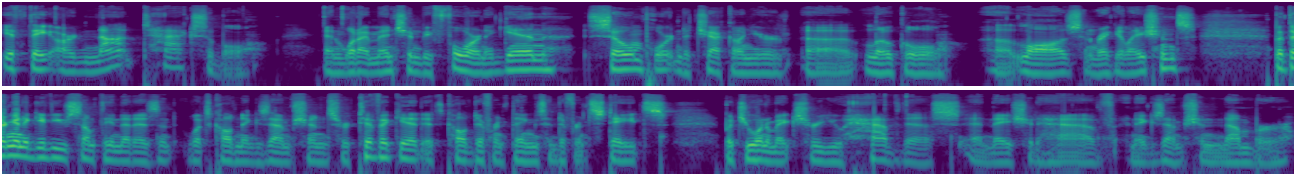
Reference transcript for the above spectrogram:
if they are not taxable, and what I mentioned before, and again, so important to check on your uh, local uh, laws and regulations, but they're going to give you something that isn't what's called an exemption certificate. It's called different things in different states, but you want to make sure you have this, and they should have an exemption number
